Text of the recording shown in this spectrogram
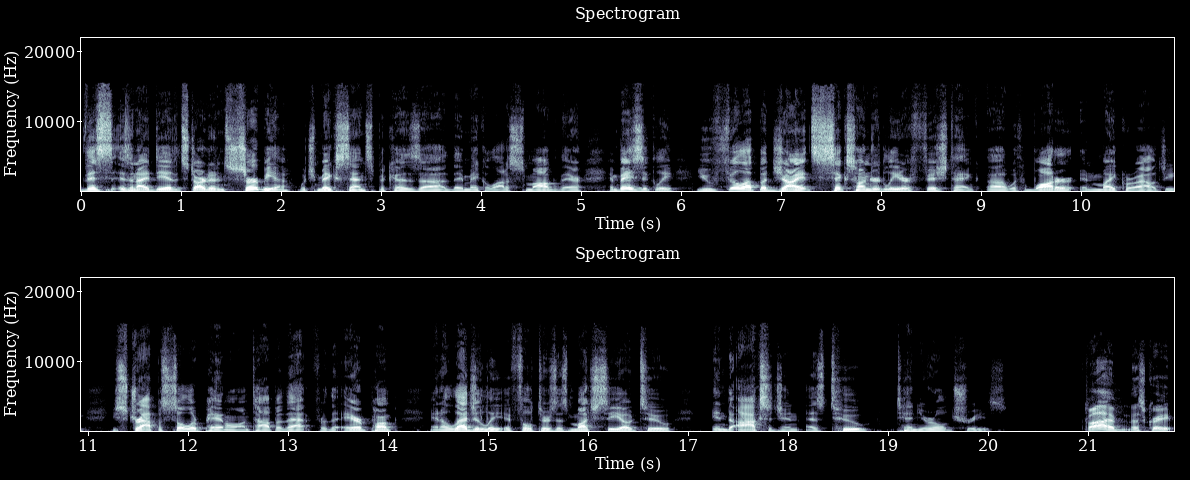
this is an idea that started in Serbia, which makes sense because uh, they make a lot of smog there. And basically, you fill up a giant 600 liter fish tank uh, with water and microalgae. You strap a solar panel on top of that for the air pump, and allegedly, it filters as much CO2 into oxygen as two 10 year old trees. Five. That's great.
